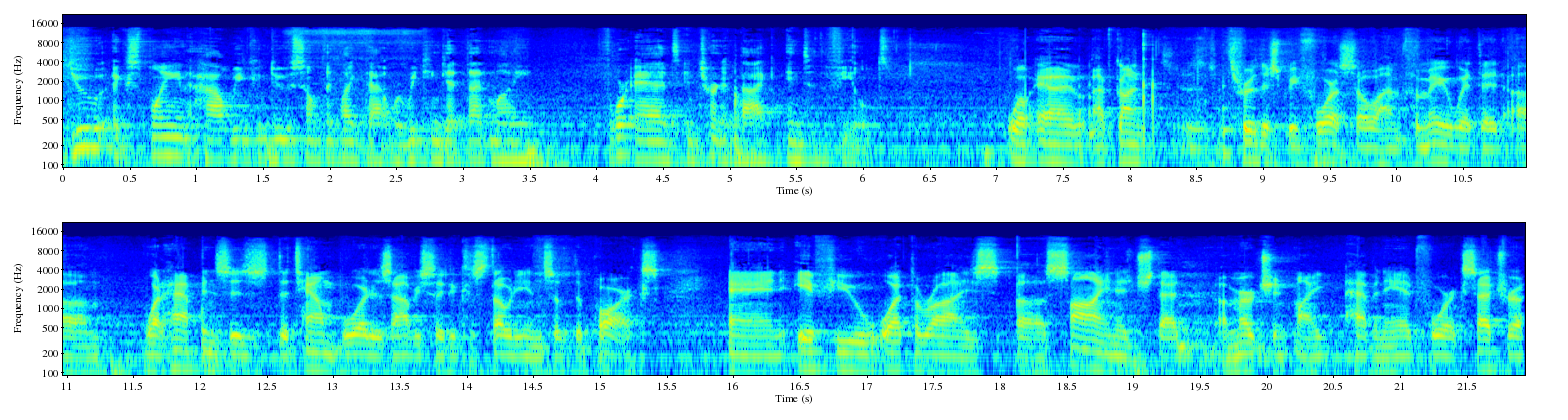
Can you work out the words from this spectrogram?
Could you explain how we can do something like that, where we can get that money for ads and turn it back into the fields? Well, uh, I've gone through this before, so I'm familiar with it. Um, What happens is the town board is obviously the custodians of the parks, and if you authorize uh, signage that a merchant might have an ad for, et cetera,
